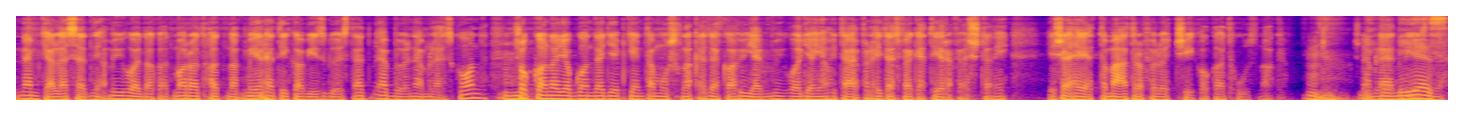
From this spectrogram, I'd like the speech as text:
nem kell leszedni a műholdakat, maradhatnak, mm. mérhetik a vízgőzt, ebből nem lesz gond. Mm. Sokkal nagyobb gond egyébként a muszknak ezek a hülye műholdjai, amit elfelejtett feketére festeni és ehelyett a mátra fölött csíkokat húznak. Hm. És nem lehet Mi nézni. ez?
